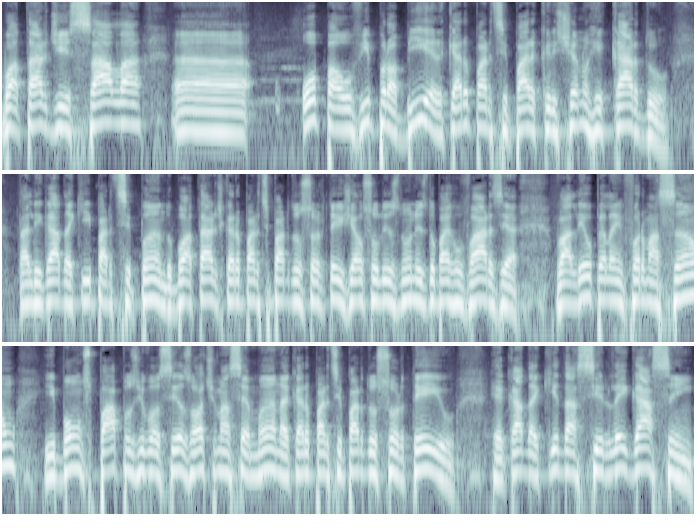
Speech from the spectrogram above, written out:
Boa tarde, Sala. Ah, Opa, ouvi Pro Beer, quero participar. Cristiano Ricardo, tá ligado aqui participando. Boa tarde, quero participar do sorteio Gelson Luiz Nunes do bairro Várzea. Valeu pela informação e bons papos de vocês. Ótima semana, quero participar do sorteio. Recado aqui da Cirlei Gassen.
